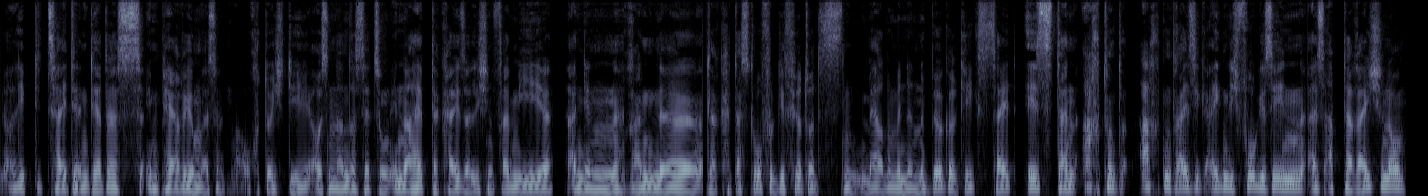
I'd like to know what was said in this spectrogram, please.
erlebt die Zeit, in der das Imperium, also auch durch die Auseinandersetzung innerhalb der kaiserlichen Familie, an den Rande der Katastrophe geführt wird. Das ist mehr oder minder eine Bürgerkriegszeit, ist dann 838 eigentlich vorgesehen als Abt der Reichenau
